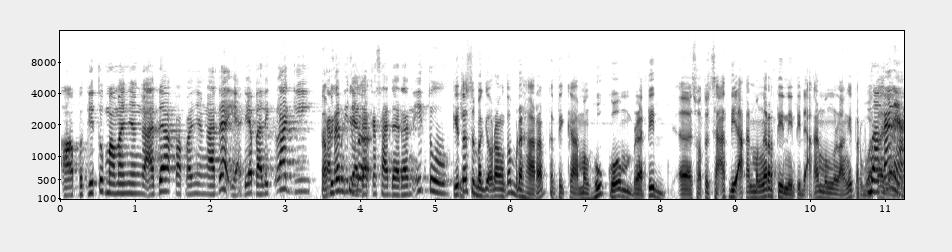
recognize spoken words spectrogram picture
uh, begitu mamanya nggak ada, papanya nggak ada, ya dia balik lagi. Tapi karena kan tidak kita, ada kesadaran itu. Kita gitu. sebagai orang tua berharap ketika menghukum berarti uh, suatu saat dia akan mengerti nih, tidak akan mengulangi perbuatannya. Makanya.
